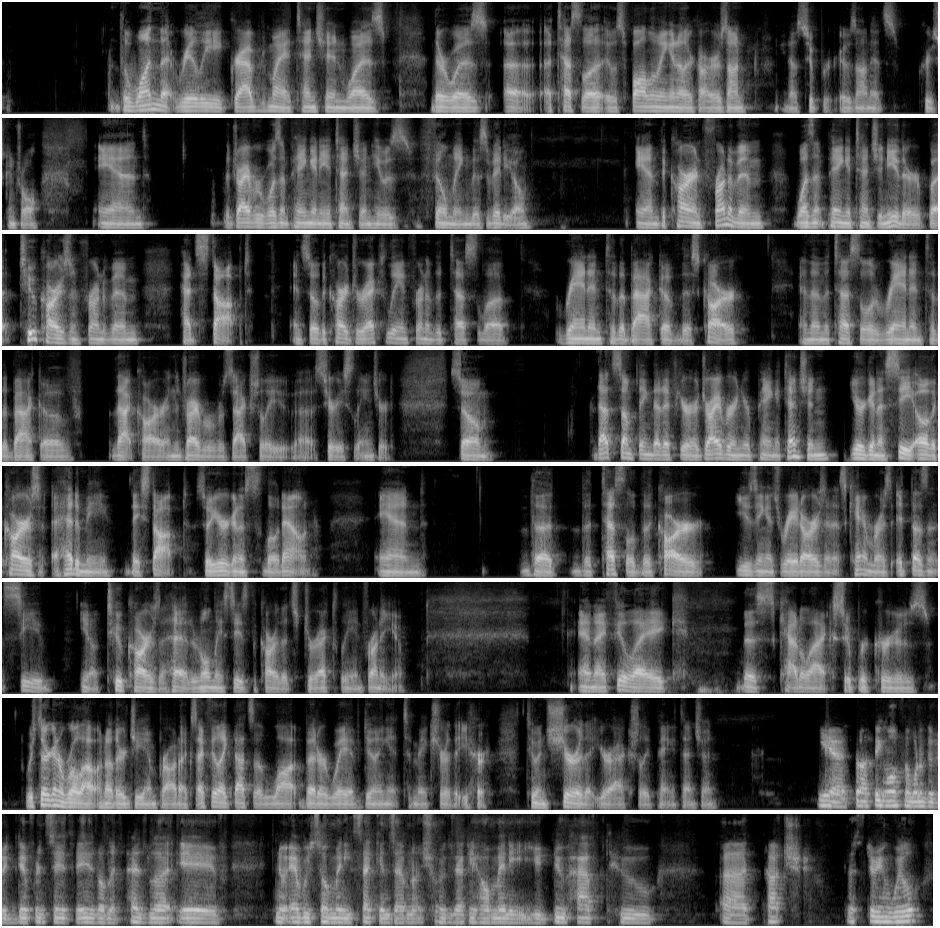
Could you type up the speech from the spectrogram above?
The one that really grabbed my attention was there was a, a Tesla. It was following another car. It was on, you know, super. It was on its cruise control, and the driver wasn't paying any attention. He was filming this video. And the car in front of him wasn't paying attention either, but two cars in front of him had stopped. And so the car directly in front of the Tesla ran into the back of this car. And then the Tesla ran into the back of that car, and the driver was actually uh, seriously injured. So that's something that if you're a driver and you're paying attention, you're going to see, oh, the car's ahead of me, they stopped. So you're going to slow down and the the tesla the car using its radars and its cameras it doesn't see you know two cars ahead. It only sees the car that's directly in front of you. And i feel like this cadillac super cruise which they're going to roll out on other gm products i feel like that's a lot better way of doing it to make sure that you're to ensure that you're actually paying attention. Yeah so i think also one of the big differences is on the tesla if you know, every so many seconds, I'm not sure exactly how many, you do have to uh, touch the steering wheel.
